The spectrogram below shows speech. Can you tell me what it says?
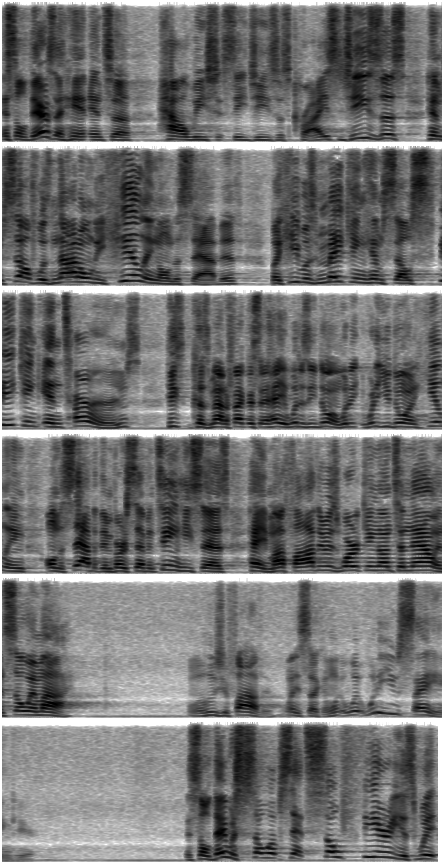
And so there's a hint into how we should see Jesus Christ. Jesus himself was not only healing on the Sabbath, but he was making himself speaking in terms. Because, matter of fact, they say, hey, what is he doing? What are, what are you doing healing on the Sabbath? In verse 17, he says, hey, my father is working unto now, and so am I. Well, who's your father? Wait a second. What, what, what are you saying here? And so they were so upset, so furious with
